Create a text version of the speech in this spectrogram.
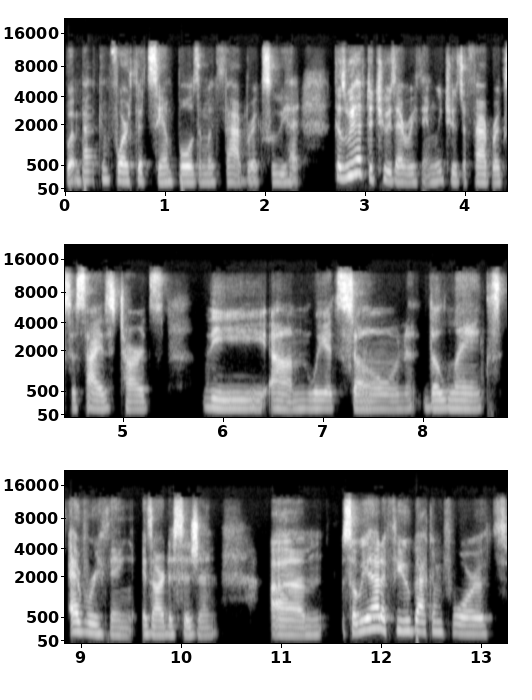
went back and forth with samples and with fabrics. So we had, because we have to choose everything. We choose the fabrics, the size charts, the um, way it's sewn, the lengths, everything is our decision. Um, so we had a few back and forths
